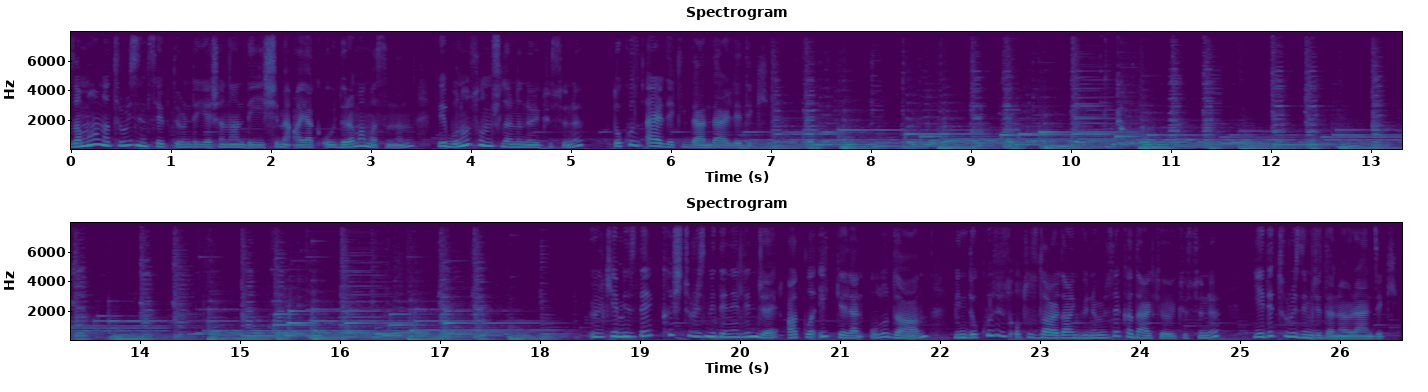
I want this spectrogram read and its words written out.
zamanla turizm sektöründe yaşanan değişime ayak uyduramamasının ve bunun sonuçlarının öyküsünü 9 Erdekli'den derledik. Ülkemizde kış turizmi denilince akla ilk gelen Uludağ'ın 1930'lardan günümüze kadarki öyküsünü 7 turizmciden öğrendik.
